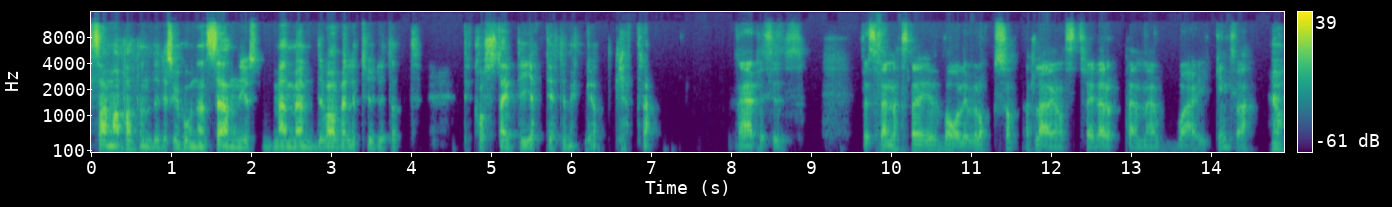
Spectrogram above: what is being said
sammanfattande diskussionen sen just men, men det var väldigt tydligt att det kostar inte jätte- jättemycket att klättra. Nej, precis. För sen nästa val är väl också att Lions tradar upp här med Vikings va? Ja,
